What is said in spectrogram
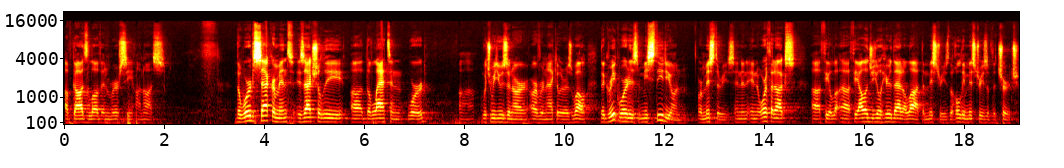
of God's love and mercy on us. The word sacrament is actually uh, the Latin word, uh, which we use in our, our vernacular as well. The Greek word is mysterion, or mysteries. And in, in Orthodox uh, theolo- uh, theology, you'll hear that a lot the mysteries, the holy mysteries of the church.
